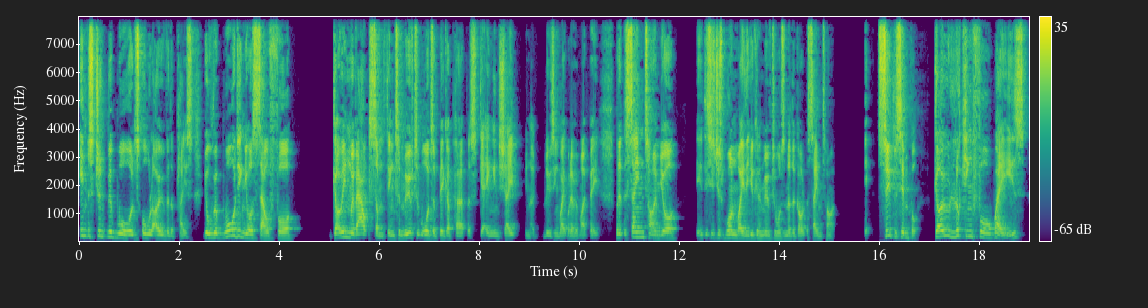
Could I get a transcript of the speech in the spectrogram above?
Instant rewards all over the place. You're rewarding yourself for going without something to move towards a bigger purpose, getting in shape, you know, losing weight, whatever it might be. But at the same time, you're this is just one way that you can move towards another goal at the same time. It, super simple. Go looking for ways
